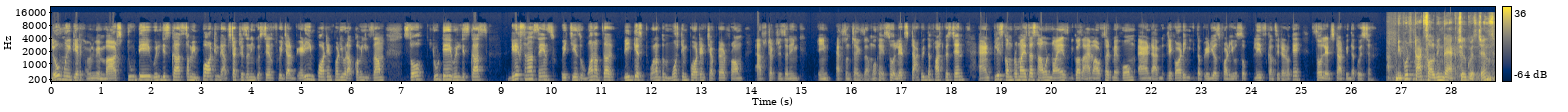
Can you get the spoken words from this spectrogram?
Hello, my dear family members. Today we'll discuss some important abstract reasoning questions which are very important for your upcoming exam. So today we'll discuss directional sense, which is one of the biggest, one of the most important chapter from abstract reasoning in Accenture exam. Okay, so let's start with the first question. And please compromise the sound noise because I'm outside my home and I'm recording the videos for you. So please consider. Okay, so let's start with the question. Before start solving the actual questions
